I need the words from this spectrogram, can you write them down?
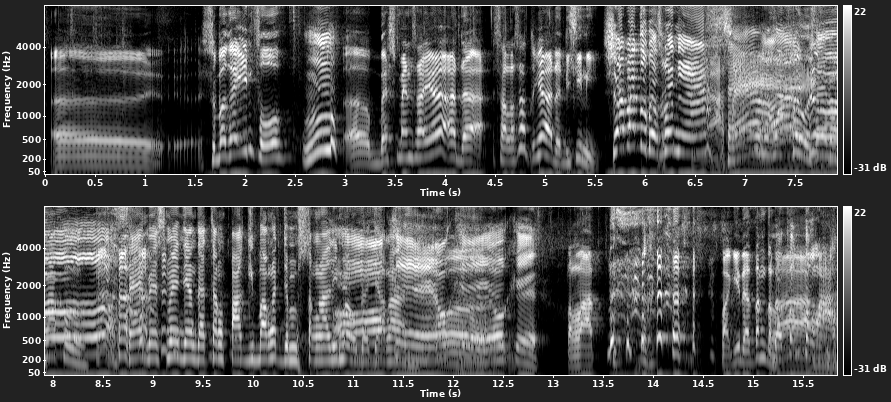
eh sebagai info, eh, basement saya ada salah satunya ada di sini. Siapa tuh basementnya? Saya mengaku, saya mengaku. Saya basement yang datang pagi banget jam setengah lima udah jangan. Oke, oke, oke. Telat. pagi datang telat. Datang telat.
